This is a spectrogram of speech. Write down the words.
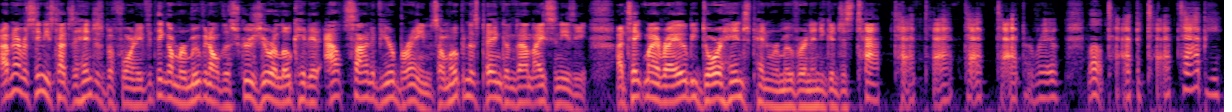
I've never seen these types of hinges before, and if you think I'm removing all the screws, you are located outside of your brain. So I'm hoping this pin comes out nice and easy. I take my Ryobi door hinge pin remover, and then you can just tap, tap, tap, tap, tap, a little tap, tap, tappy.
